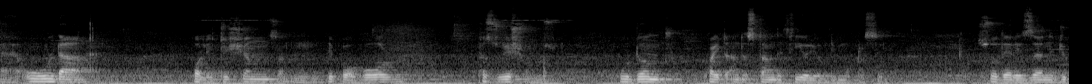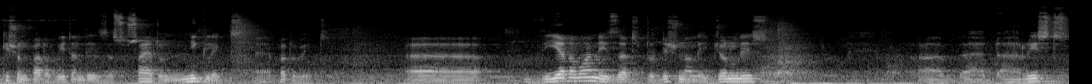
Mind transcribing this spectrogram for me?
uh, older politicians and people of all persuasions who don't quite understand the theory of democracy. So there is an education part of it, and there is a societal neglect uh, part of it. Uh, the other one is that traditionally journalists raised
